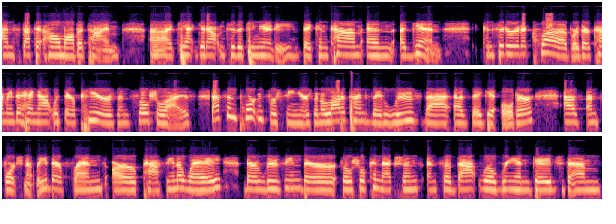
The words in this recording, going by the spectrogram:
I'm stuck at home all the time. Uh, I can't get out into the community. They can come and again, consider it a club or they're coming to hang out with their peers and socialize. That's important for seniors, and a lot of times they lose that as they get older, as unfortunately their friends are passing away, they're losing their social connections, and so that will re engage them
